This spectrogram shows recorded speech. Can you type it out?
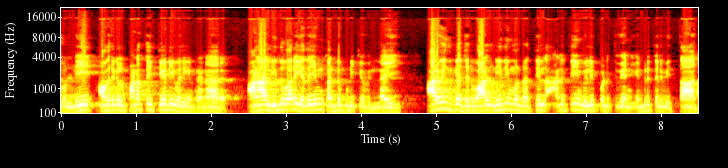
சொல்லி அவர்கள் பணத்தை தேடி வருகின்றனர். ஆனால் இதுவரை எதையும் கண்டுபிடிக்கவில்லை. அரவிந்த் கெஜ்ரிவால் நீதிமன்றத்தில் அனைத்தையும் வெளிப்படுத்துவேன் என்று தெரிவித்தார்.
